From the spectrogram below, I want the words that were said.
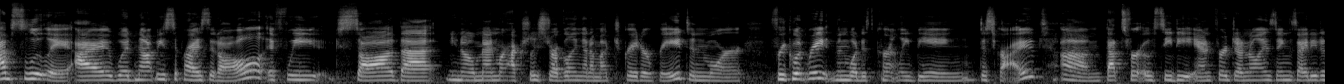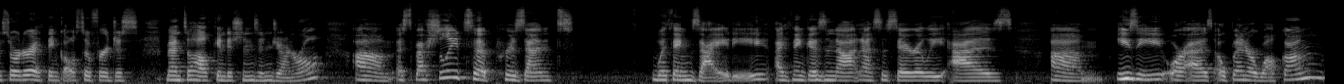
Absolutely. I would not be surprised at all if we saw that, you know, men were actually struggling at a much greater rate and more frequent rate than what is currently being described. Um, that's for OCD and for generalized anxiety disorder. I think also for just mental health conditions in general, um, especially to present with anxiety, I think is not necessarily as um, easy or as open or welcome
